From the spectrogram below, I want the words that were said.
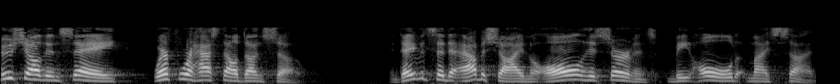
Who shall then say, Wherefore hast thou done so? And David said to Abishai and all his servants, Behold, my son,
